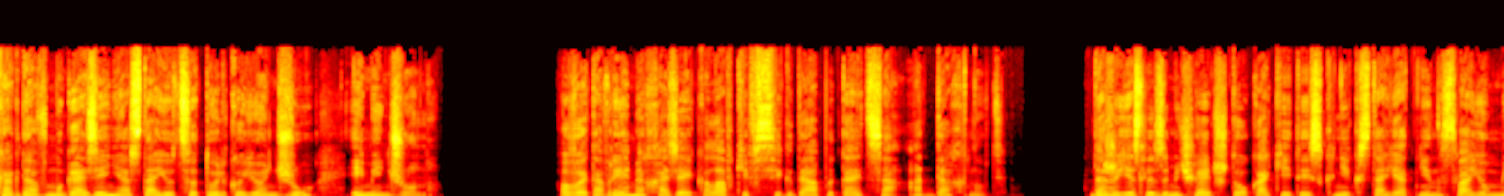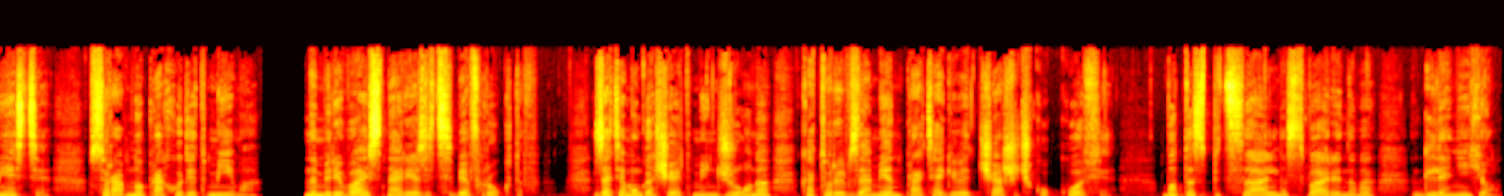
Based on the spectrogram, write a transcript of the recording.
когда в магазине остаются только Йонджу и Минджун. В это время хозяйка лавки всегда пытается отдохнуть. Даже если замечает, что какие-то из книг стоят не на своем месте, все равно проходит мимо, намереваясь нарезать себе фруктов — Затем угощает Минджуна, который взамен протягивает чашечку кофе, будто специально сваренного для нее.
